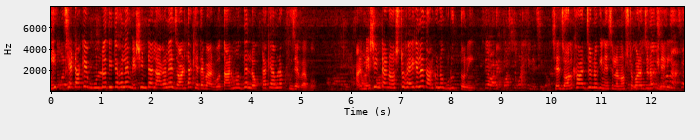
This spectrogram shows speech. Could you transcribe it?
ইচ্ছেটাকে মূল্য দিতে হলে মেশিনটা লাগালে জলটা খেতে পারব তার মধ্যে লোকটাকে আমরা খুঁজে পাবো। আর মেশিনটা নষ্ট হয়ে গেলে তার কোনো গুরুত্ব নেই। সে অনেক কষ্ট করে কিনেছিল। সে জল খাওয়ার জন্য কিনেছিল নষ্ট করার জন্য কিনে নি সে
